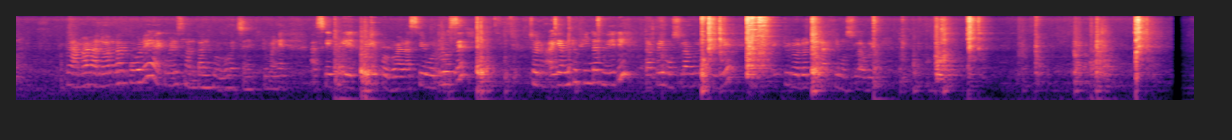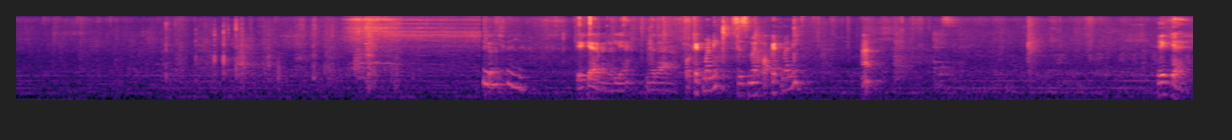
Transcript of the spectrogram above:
তারপরে আমার রান্না বান্না করে একেবারে স্নান টান করব হচ্ছে, একটু মানে আজকে একটু লেট করে করব, আর আজকে রোদও আছে। চলো, আগে আমি টিফিনটা ধুয়ে দিই, তারপরে মশলাগুলো দিয়ে একটু রোদতে রাখি মশলাগুলো। ये क्या है मेरे लिए मेरा pocket money this my pocket money हाँ ये क्या है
